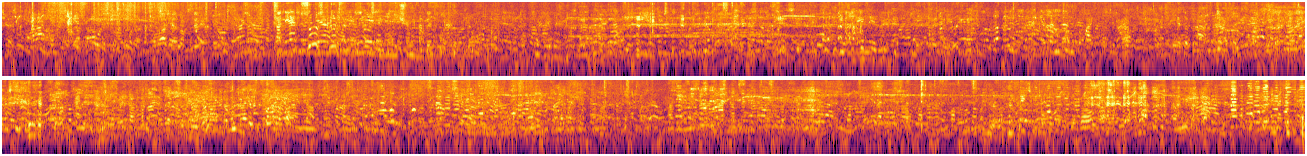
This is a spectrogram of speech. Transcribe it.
Что ж, ничего не будет. Это правда. Terima kasih.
